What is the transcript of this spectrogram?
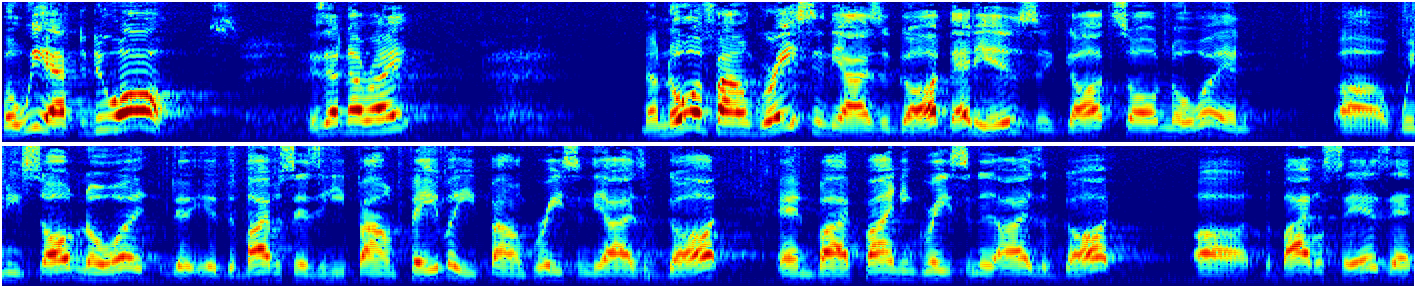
but we have to do ours. Is that not right? Now, Noah found grace in the eyes of God. That is, God saw Noah, and uh, when he saw Noah, the, the Bible says that he found favor, he found grace in the eyes of God. And by finding grace in the eyes of God, uh, the Bible says that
